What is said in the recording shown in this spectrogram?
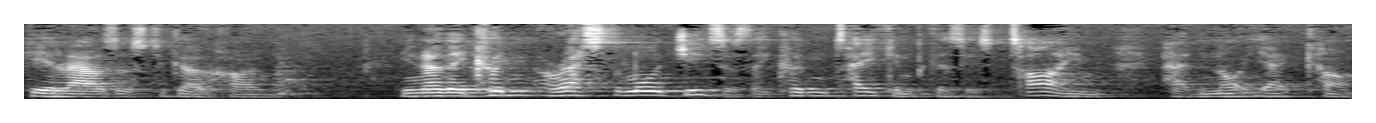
He allows us to go home. You know, they couldn't arrest the Lord Jesus, they couldn't take Him because His time had not yet come.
